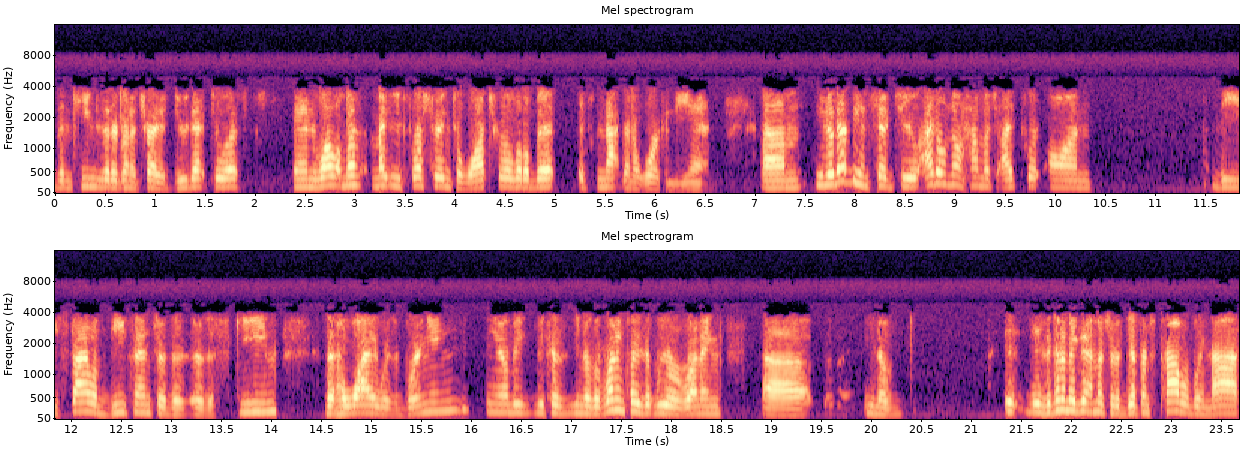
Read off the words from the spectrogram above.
than teams that are going to try to do that to us. And while it might, be frustrating to watch for a little bit, it's not going to work in the end. Um, you know, that being said, too, I don't know how much I put on the style of defense or the or the scheme that Hawaii was bringing. You know, because you know the running plays that we were running, uh, you know, is, is it going to make that much of a difference? Probably not.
